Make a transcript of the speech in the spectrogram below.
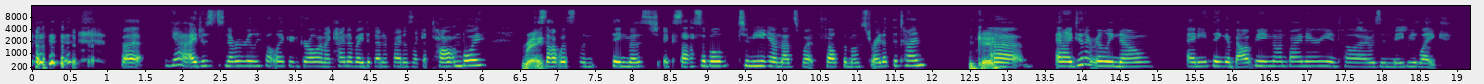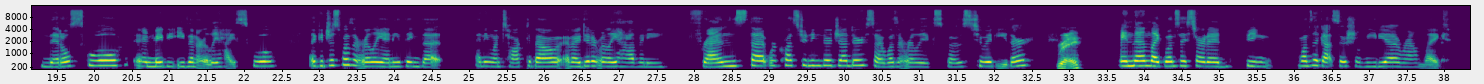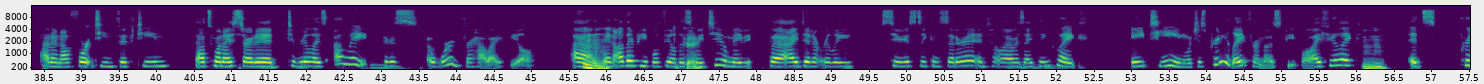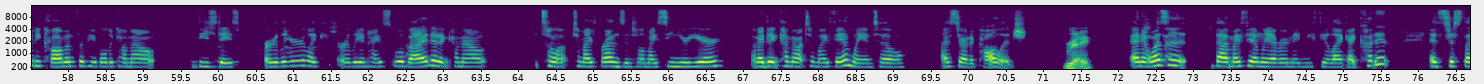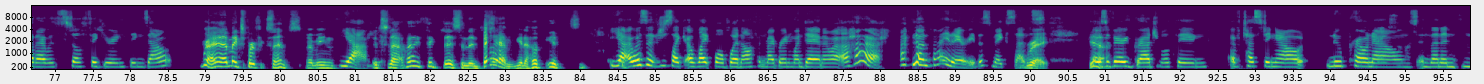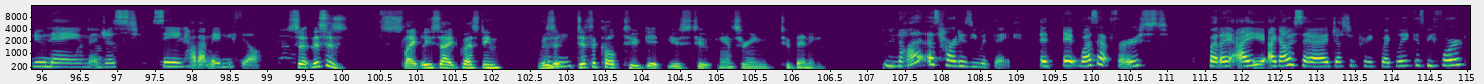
But yeah, I just never really felt like a girl, and I kind of identified as like a tomboy. Right. Because that was the thing most accessible to me, and that's what felt the most right at the time. Okay. Um, and I didn't really know anything about being non binary until I was in maybe like middle school and maybe even early high school. Like, it just wasn't really anything that anyone talked about, and I didn't really have any friends that were questioning their gender, so I wasn't really exposed to it either. Right. And then like once I started being once I got social media around like I don't know, 14, 15, that's when I started to realize, oh wait, there's a word for how I feel. Um, mm-hmm. and other people feel this okay. way too, maybe, but I didn't really seriously consider it until I was, I think, like 18, which is pretty late for most people. I feel like mm-hmm. it's pretty common for people to come out these days earlier, like early in high school, but I didn't come out to to my friends until my senior year, and I didn't come out to my family until I started college. Right. And it wasn't that my family ever made me feel like I couldn't. It's just that I was still figuring things out. Right, that makes perfect sense. I mean, yeah, it's not. I think this, and then bam, you know, it's. Yeah, it wasn't just like a light bulb went off in my brain one day, and I went, "Aha! I'm non-binary. This makes sense." Right. Yeah. It was a very gradual thing of testing out new pronouns and then a new name, and just seeing how that made me feel. So this is slightly side questing, Was mm-hmm. it difficult to get used to answering to Benny? Not as hard as you would think. It it was at first, but I I, I gotta say I adjusted pretty quickly because before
